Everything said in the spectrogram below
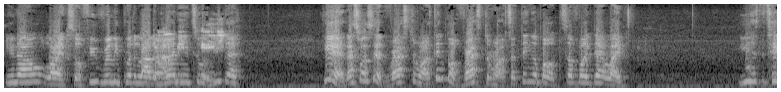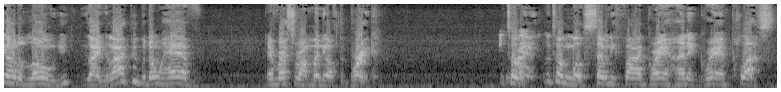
You know, like so. If you really put a lot of money into it, you got. Yeah, that's what I said. Restaurants. Think about restaurants. I think about stuff like that. Like, you have to take out a loan. You like a lot of people don't have their restaurant money off the break. We're talking, we're talking about seventy five grand, hundred grand plus.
